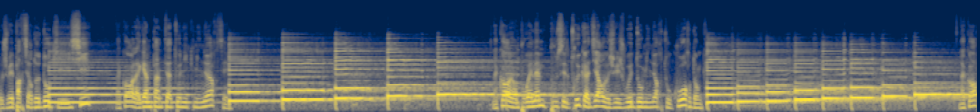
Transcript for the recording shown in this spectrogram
je vais partir de Do qui est ici. D'accord? La gamme pentatonique mineure, c'est. D'accord? Et on pourrait même pousser le truc à dire je vais jouer Do mineur tout court. Donc. D'accord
